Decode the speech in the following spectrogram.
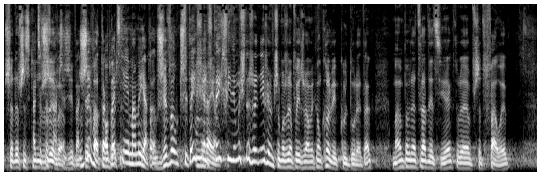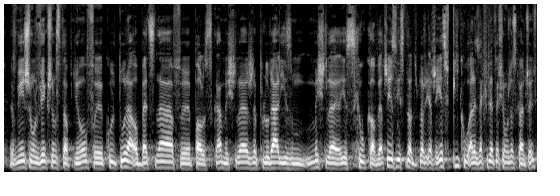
przede wszystkim A co to żywa. znaczy żywa? Żywa, tak. obecnie mamy jaką? tak. Żywą czy w tej, chwili, w tej chwili myślę, że nie wiem, czy możemy powiedzieć, że mamy jakąkolwiek kulturę, tak? Mamy pewne tradycje, które przetrwały w mniejszym lub większym stopniu. W- Kultura obecna, w Polska, myślę, że pluralizm, myślę, jest schyłkowy. Znaczy jest, jest, no, znaczy jest w piku, ale za chwilę to się może skończyć,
